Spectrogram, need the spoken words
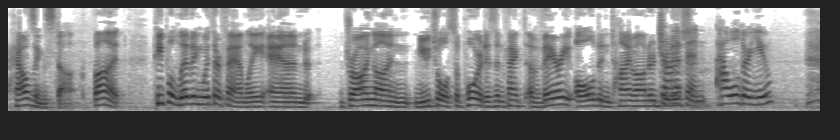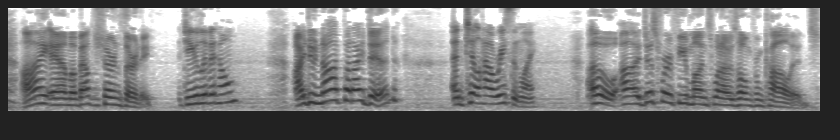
housing stock. But people living with their family and drawing on mutual support is in fact a very old and time-honored tradition. Jonathan, how old are you? I am about to turn 30. Do you live at home? I do not, but I did. Until how recently? Oh, uh, just for a few months when I was home from college.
